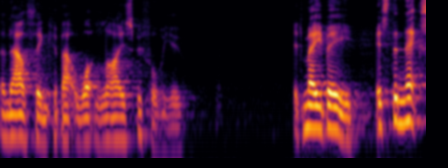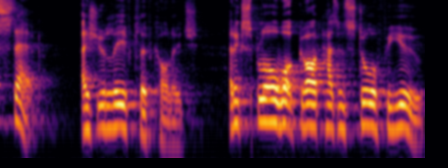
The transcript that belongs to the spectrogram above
And now think about what lies before you. It may be it's the next step as you leave Cliff College and explore what God has in store for you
